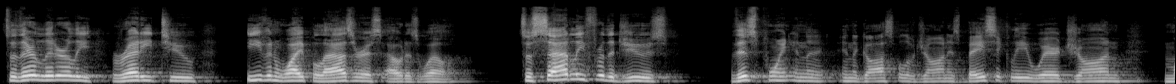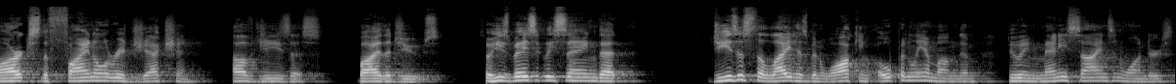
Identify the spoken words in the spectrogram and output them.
So they're literally ready to even wipe Lazarus out as well. So sadly for the Jews, this point in the, in the Gospel of John is basically where John marks the final rejection of Jesus by the Jews. So he's basically saying that Jesus, the light, has been walking openly among them, doing many signs and wonders,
